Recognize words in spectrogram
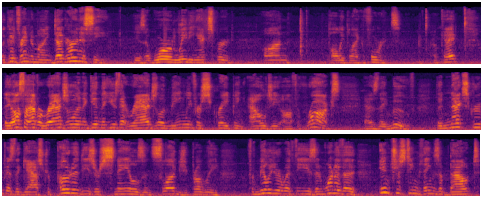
a good friend of mine, Doug Eernisse, is a world leading expert on polyplacophorans. Okay, they also have a radula, and again, they use that radula mainly for scraping algae off of rocks as they move. The next group is the gastropoda. These are snails and slugs. You're probably familiar with these. And one of the interesting things about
